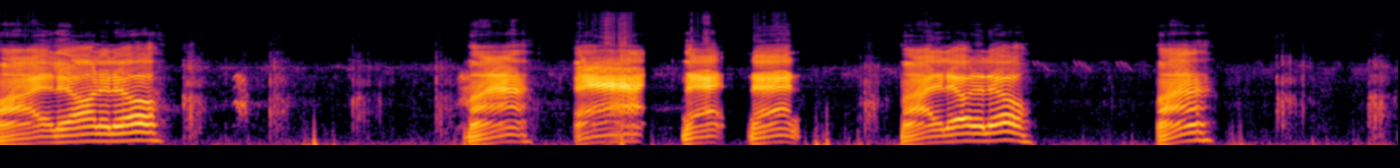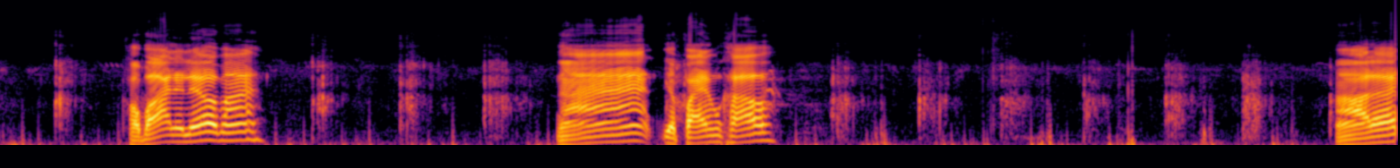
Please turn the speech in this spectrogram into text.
มาเร็วเร็วมาแน่แน่แน่มาเร็วเร็วมาเข้าบ้านเร็วมานะอย่าไปของเขามาเลย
